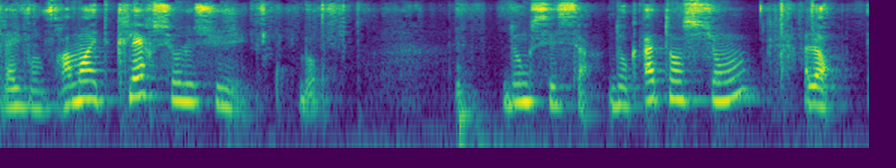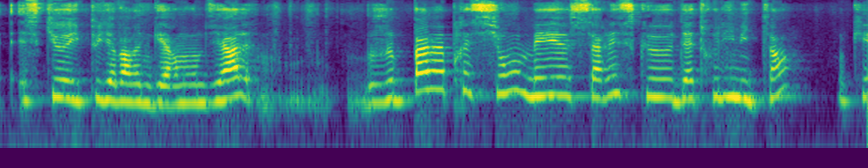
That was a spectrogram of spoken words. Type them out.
Là, ils vont vraiment être clairs sur le sujet. Bon. Donc, c'est ça. Donc, attention. Alors, est-ce qu'il peut y avoir une guerre mondiale? Je n'ai pas l'impression, mais ça risque d'être limite. Hein ok?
